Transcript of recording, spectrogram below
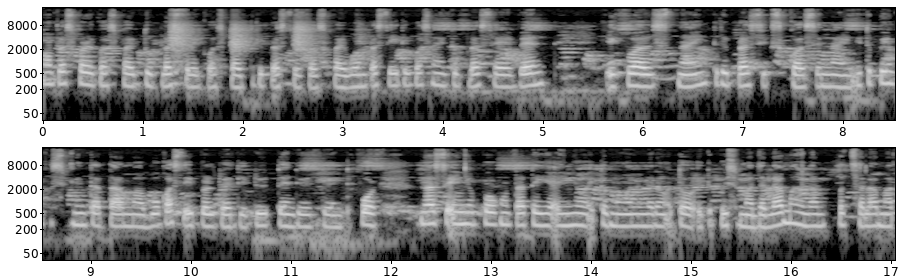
1 plus 4 equals 5. 2 plus 3 equals 5. 3 plus 2 equals 5. 1 plus 8 equals 9. 2 plus 7 equals 9. 3 plus 6 equals 9. Ito po yung posibleng tatama bukas April 22, 2024. Nasa inyo po kung tatayain nyo itong mga numerong ito. Ito po yung sumadala. Mga salamat.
